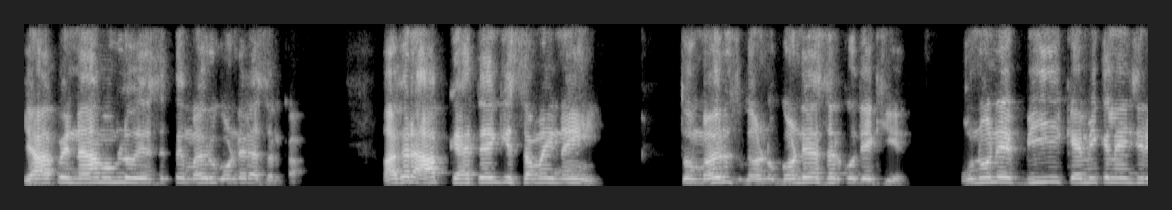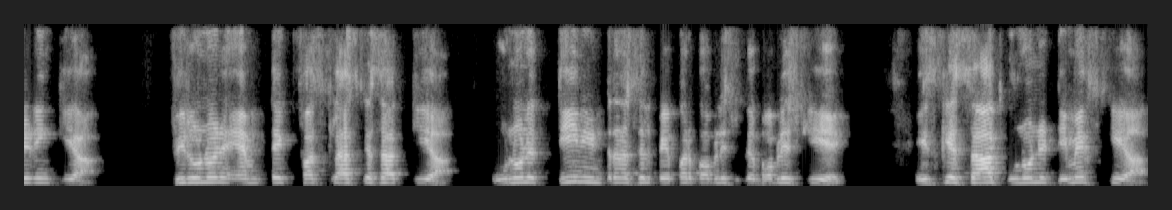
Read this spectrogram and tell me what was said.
यहाँ पे नाम हम लोग दे सकते हैं मयूर गोंडेला सर का। अगर आप कहते हैं कि समय नहीं तो मयूर गोंडेला सर को देखिए। उन्होंने बी केमिकल इंजीनियरिंग किया, फिर उन्होंने एमटेक फ़र्स्ट क्लास के साथ किया, उन्होंने तीन इंटरनेशनल पेपर पब्लिश पब्लिश किए। इसके साथ उन्होंने टिमेक्स किया।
